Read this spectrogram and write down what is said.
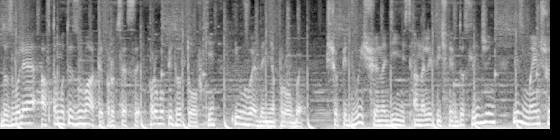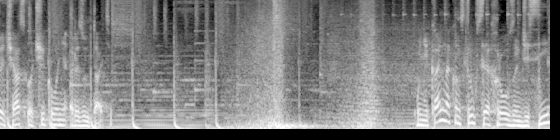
дозволяє автоматизувати процеси пробопідготовки і введення проби, що підвищує надійність аналітичних досліджень і зменшує час очікування результатів. Унікальна конструкція Frozen GC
